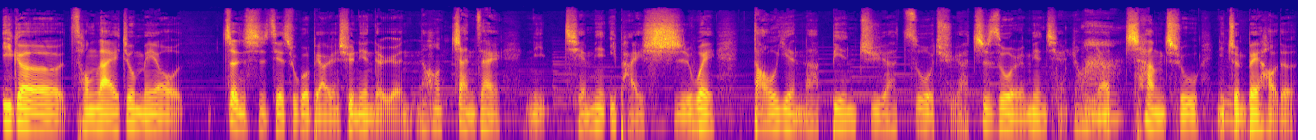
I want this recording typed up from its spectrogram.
一个从来就没有。正式接触过表演训练的人，然后站在你前面一排十位导演啊、编剧啊、作曲啊、制作人面前，然后你要唱出你准备好的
